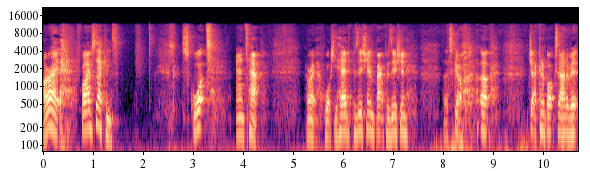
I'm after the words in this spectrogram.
All right, five seconds. Squat and tap. All right, watch your head position, back position. Let's go. Up, jack in a box out of it.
